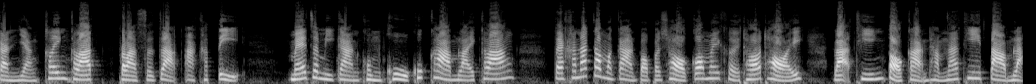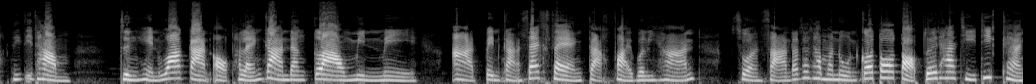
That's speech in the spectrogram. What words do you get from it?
กันอย่างเคร่งครัด ปราศจากอคติ แม้จะมีการข่มขู่คุกคามหลายครั้ง แต่คณะกรรมการปปชก็ไม่เคยท้อถอย ละทิ้งต่อการทำหน้าที่ตามหลักนิติธรรม จึงเห็นว่าการออกแถลงการดังกล่าวหมินเมย์อาจเป็นการแทรกแซงจากฝ่ายบริหาร ส่วนสารรัฐธรรมนูญก็โต้ตอบด้วยท่าทีที่แข็ง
